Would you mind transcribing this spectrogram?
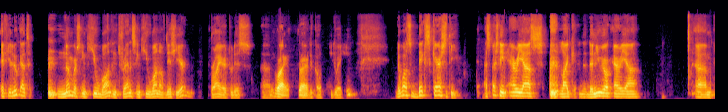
If you look at numbers in Q1 and trends in Q1 of this year, prior to this um, Right, right, the COVID situation, there was a big scarcity, especially in areas like the, New York area, um,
